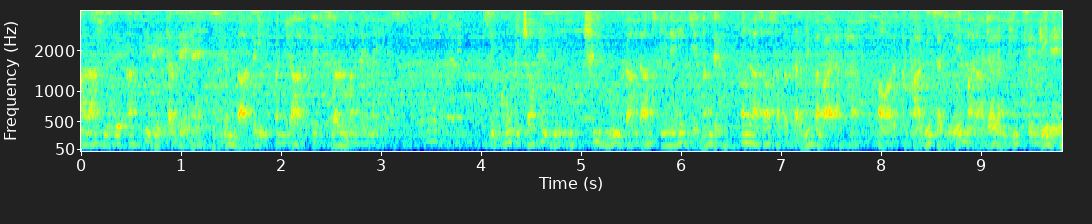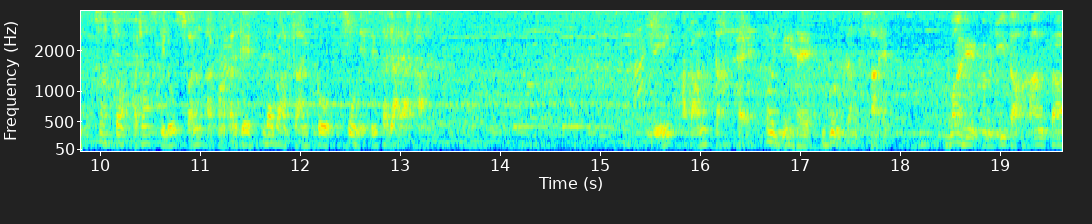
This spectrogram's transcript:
महाराष्ट्र से अब सीधे चलते हैं सिमला दिल्ली पंजाब के स्वर्ण मंदिर में। सिखों के चौथे गुरु श्री गुरु रामदास जी ने ये मंदिर 1577 में बनवाया था और अठारहवीं सदी में महाराजा रणजीत सिंह जी ने 750 किलो स्वर्ण अर्पण करके दरबार साहिब को सोने से सजाया था। ये अकाल तख्त है और ये है गुरु ग्रंथ साहिब। वाहे गुरु जी का खालसा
